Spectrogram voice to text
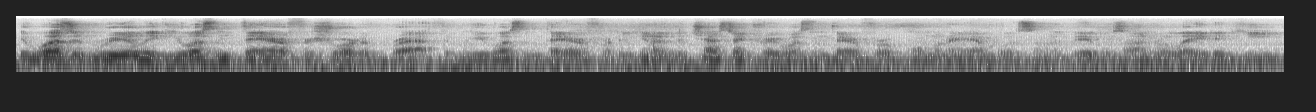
it wasn't really he wasn't there for short of breath he wasn't there for you know the chest x-ray wasn't there for a pulmonary embolism it, was unrelated he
